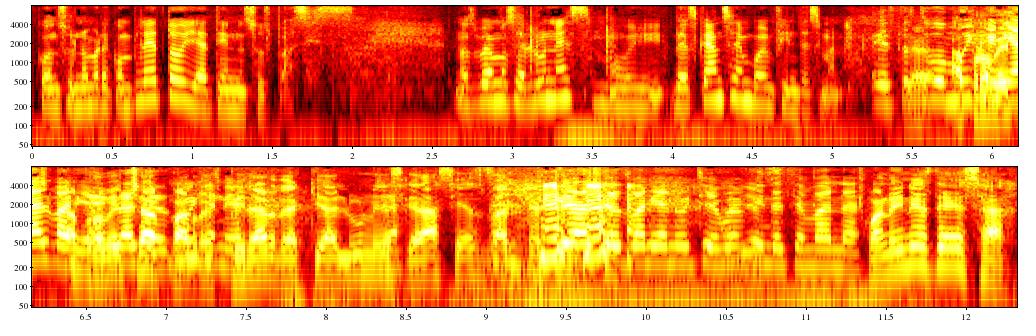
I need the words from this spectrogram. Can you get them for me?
con su nombre completo, ya tiene sus pases. Nos vemos el lunes. Muy descansen, buen fin de semana. Esto estuvo muy genial, Vania. Aprovecha para respirar de aquí al lunes. Gracias, Vania. Gracias, Vania Nuche. Buen fin de semana. Juana Inés de esa.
